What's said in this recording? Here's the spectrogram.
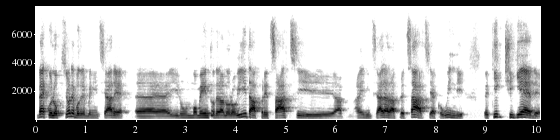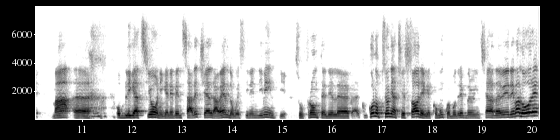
beh, quell'opzione potrebbe iniziare eh, in un momento della loro vita a apprezzarsi, a, a iniziare ad apprezzarsi, ecco, quindi per chi ci chiede ma eh, obbligazioni che ne pensate, eccetera, avendo questi rendimenti sul fronte del con opzioni accessorie che comunque potrebbero iniziare ad avere valore,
